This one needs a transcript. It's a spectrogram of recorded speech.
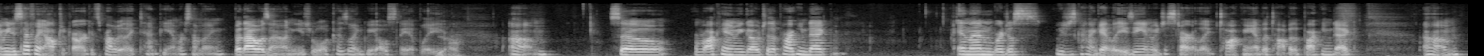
I mean, it's definitely after dark. It's probably like 10 p.m. or something, but that wasn't unusual because like we all stay up late. Yeah. Um, so we're walking and we go up to the parking deck, and then we're just we just kind of get lazy and we just start like talking at the top of the parking deck. Um,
